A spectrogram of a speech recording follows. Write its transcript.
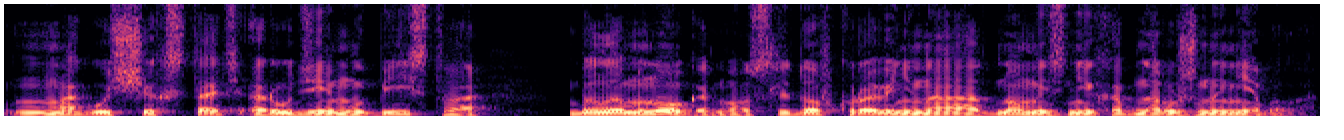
могущих стать орудием убийства, было много, но следов крови ни на одном из них обнаружено не было.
